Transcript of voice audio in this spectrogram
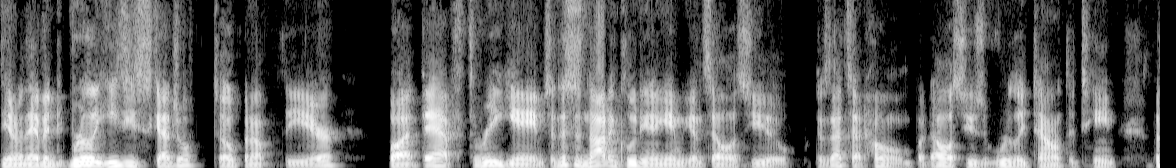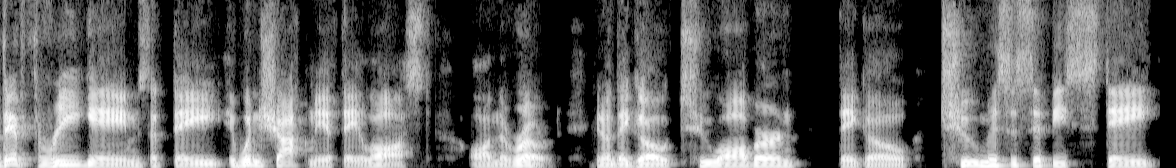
You know, they have a really easy schedule to open up the year, but they have three games, and this is not including a game against LSU because that's at home. But LSU is a really talented team. But they have three games that they. It wouldn't shock me if they lost on the road. You know, they go to Auburn, they go to Mississippi State,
